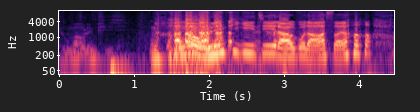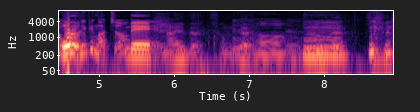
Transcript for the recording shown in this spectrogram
경마 올림픽이지. 경마 올림픽이지라고 나왔어요. 경마 올- 올림픽 맞죠? 네. 나이별, 성별, 어, 음. 주로별,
